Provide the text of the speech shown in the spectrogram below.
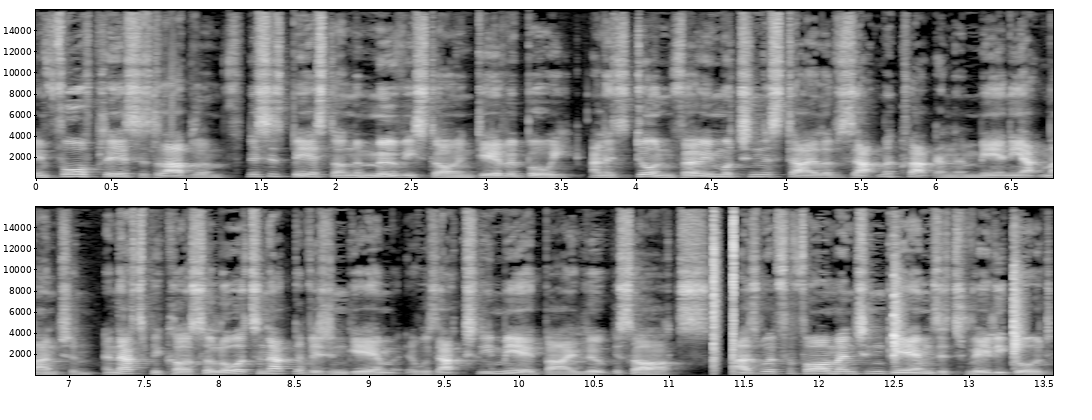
In fourth place is Labyrinth. This is based on the movie starring David Bowie and it's done very much in the style of Zak McKracken and the Maniac Mansion and that's because although it's an Activision game, it was actually made by LucasArts. As with aforementioned games, it's really good.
